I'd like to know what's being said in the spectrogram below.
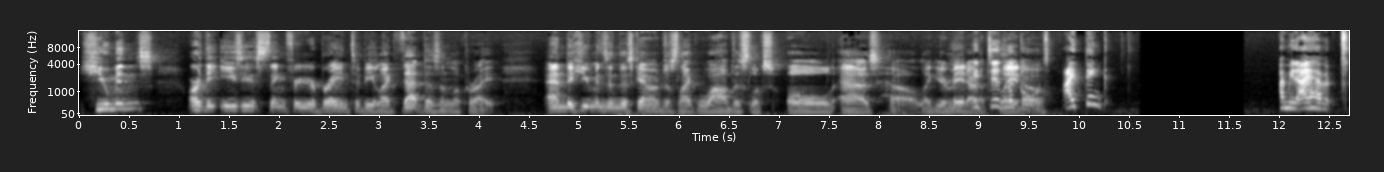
humans are the easiest thing for your brain to be like that doesn't look right. And the humans in this game, I'm just like, wow, this looks old as hell. Like you're made out It of did Play-Doh. look old. I think. I mean, I haven't.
